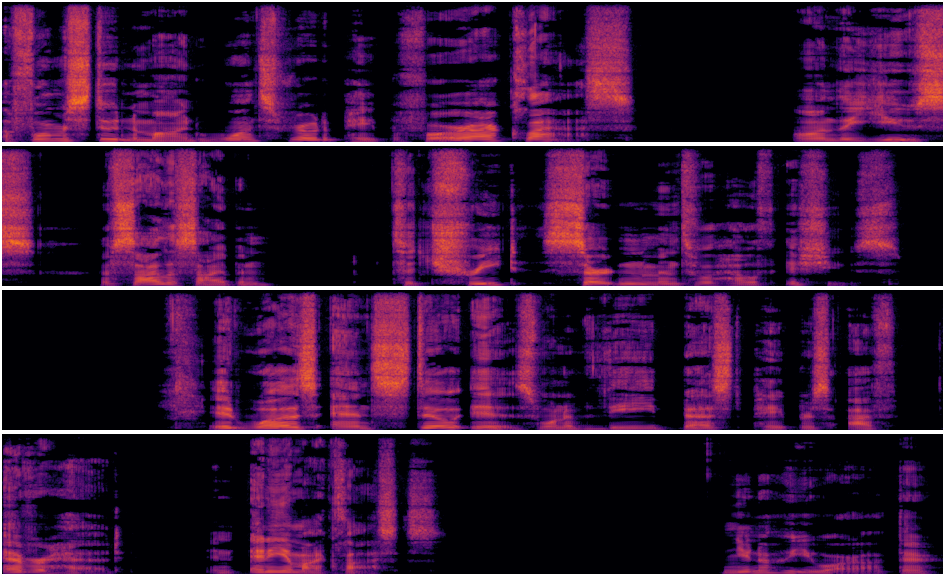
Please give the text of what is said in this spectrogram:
a former student of mine once wrote a paper for our class on the use of psilocybin to treat certain mental health issues. It was and still is one of the best papers I've ever had in any of my classes. And you know who you are out there.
